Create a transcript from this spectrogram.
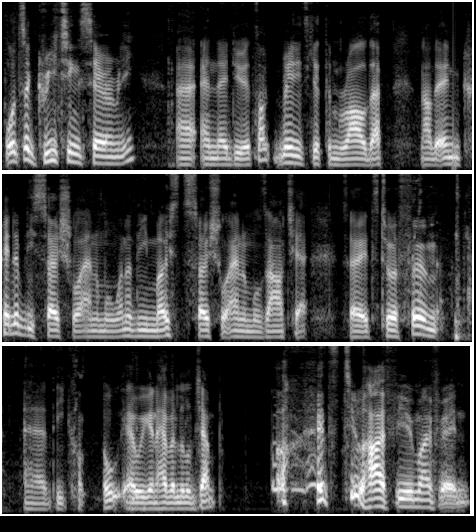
Well, it's a greeting ceremony, uh, and they do. It's not really to get them riled up. Now, they're an incredibly social animal, one of the most social animals out here. So it's to affirm uh, the. Oh, are we going to have a little jump? Oh, it's too high for you, my friend.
